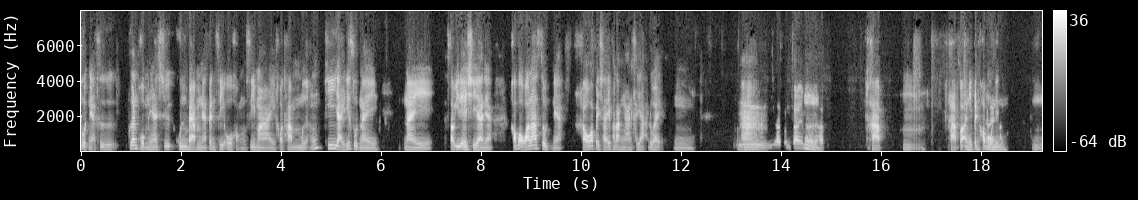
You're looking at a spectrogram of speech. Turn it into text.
สุดเนี่ยคือเพื่อนผมเนี่ยชื่อคุณแบมเนี่ยเป็นซีอของซีมายเขาทำเหมืองที่ใหญ่ที่สุดใน ในเซาท์อีสเอเชียเนี่ยเขาบอกว่าล่าสุดเนี่ยเขาไปใช้พลังงานขยะด้วย อืม อ่าน่าสนใจมากนะครับ ครับ อืม ครับ ก็อันนี้เป็นข้อมูลนิดนึงอืม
